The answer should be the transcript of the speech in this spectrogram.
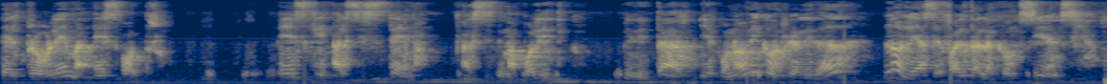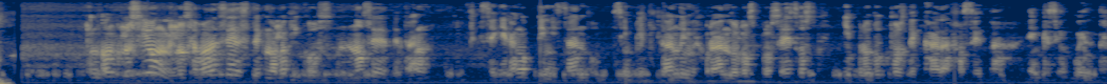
El problema es otro, es que al sistema, al sistema político, militar y económico en realidad no le hace falta la conciencia. En conclusión, los avances tecnológicos no se detendrán. Seguirán optimizando, simplificando y mejorando los procesos y productos de cada faceta en que se encuentra.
